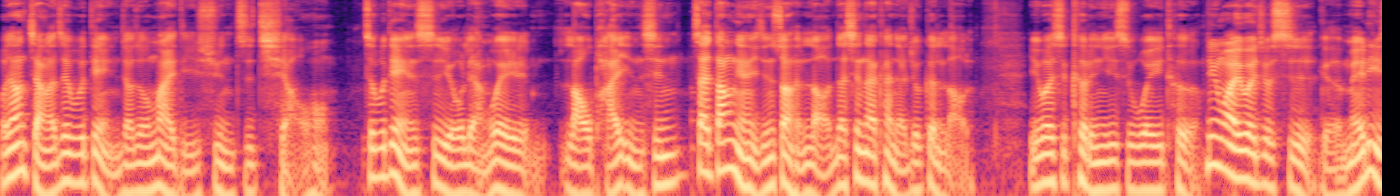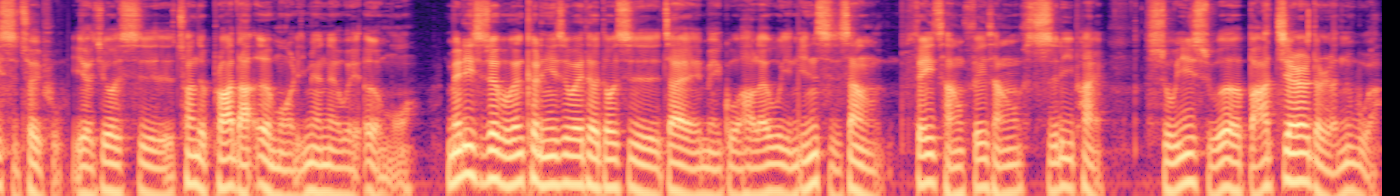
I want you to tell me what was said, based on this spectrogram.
我想讲的这部电影叫做《麦迪逊之桥》哈，这部电影是由两位老牌影星，在当年已经算很老，那现在看起来就更老了。一位是克林伊斯威特，另外一位就是个梅丽史翠普，也就是穿着 Prada 恶魔里面那位恶魔。梅丽史翠普跟克林伊斯威特都是在美国好莱坞影影史上非常非常实力派、数一数二拔尖儿的人物啊。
